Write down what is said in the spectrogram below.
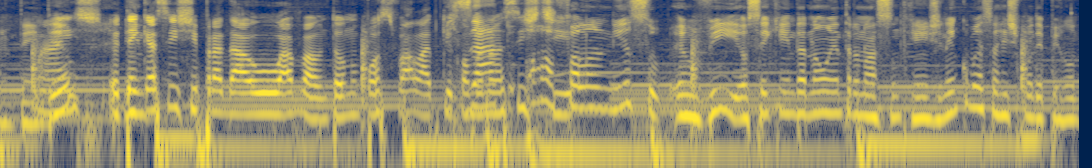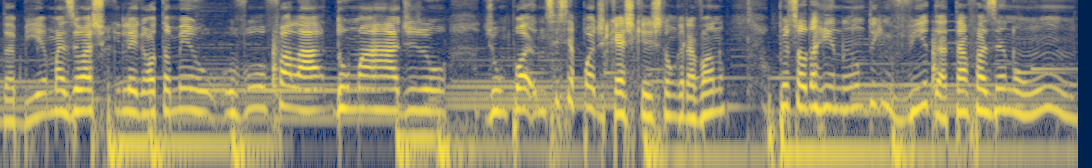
Entendeu? Mas eu tenho que assistir pra dar o aval, então não posso falar, porque como eu não Exato. Assisti. falando nisso, eu vi, eu sei que ainda não entra no assunto que a gente nem começou a responder a pergunta da Bia, mas eu acho que legal também, eu, eu vou falar de uma rádio, de um, não sei se é podcast que eles estão gravando, o pessoal da Renando em Vida tá fazendo um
